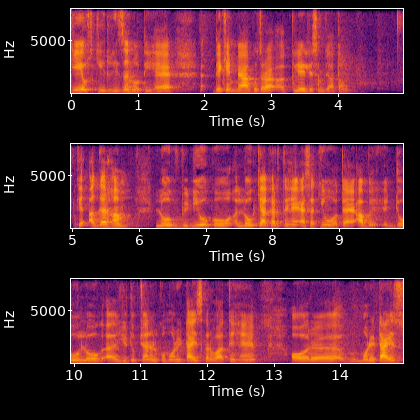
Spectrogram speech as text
ये उसकी रीज़न होती है। देखें मैं आपको ज़रा क्लियरली समझाता हूँ कि अगर हम लोग वीडियो को, लोग क्या करते हैं? ऐसा क्यों होता है? अब जो लोग यूट्यूब चैनल को मोनेटाइज करवाते हैं और मोनेटाइज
